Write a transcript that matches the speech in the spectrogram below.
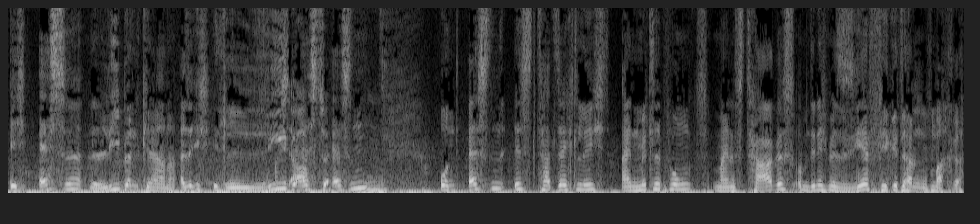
ich esse liebend gerne. Also ich, ich liebe Ich. Mhm. es zu essen. Und Essen ist tatsächlich ein Mittelpunkt meines Tages, um den ich mir sehr viel Gedanken mache.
